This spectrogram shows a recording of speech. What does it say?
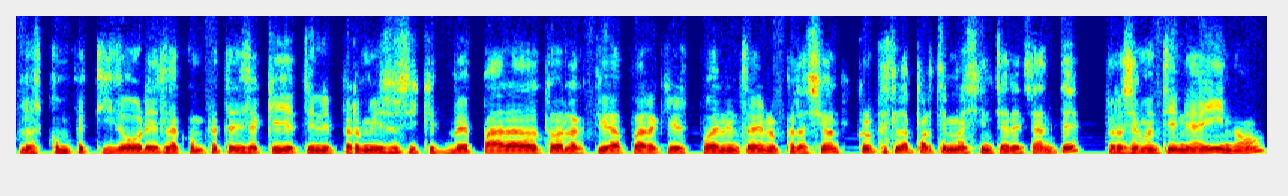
los competidores, la competencia que ya tiene permisos y que ve parado toda la actividad para que ellos puedan entrar en operación. Creo que es la parte más interesante, pero se mantiene ahí, ¿no?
